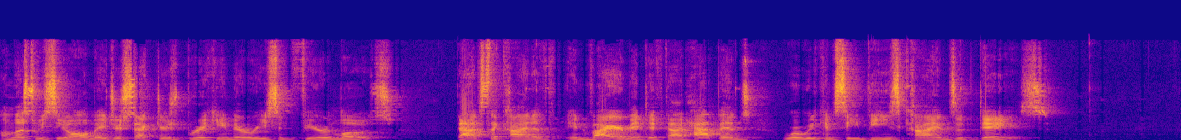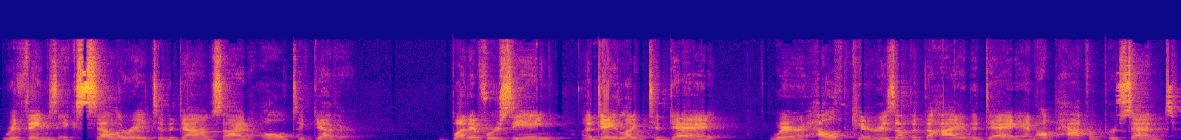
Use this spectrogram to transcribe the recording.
unless we see all major sectors breaking their recent fear lows. That's the kind of environment, if that happens, where we can see these kinds of days where things accelerate to the downside altogether. But if we're seeing a day like today, where healthcare is up at the high of the day and up half a percent,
